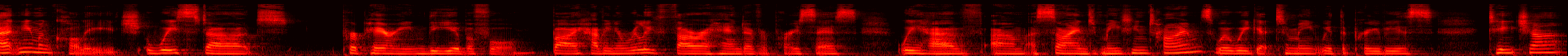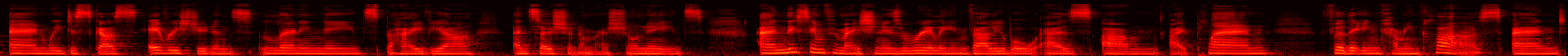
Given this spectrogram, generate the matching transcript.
At Newman College, we start preparing the year before by having a really thorough handover process. We have um, assigned meeting times where we get to meet with the previous teacher and we discuss every student's learning needs, behaviour, and social and emotional needs. And this information is really invaluable as um, I plan for the incoming class and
